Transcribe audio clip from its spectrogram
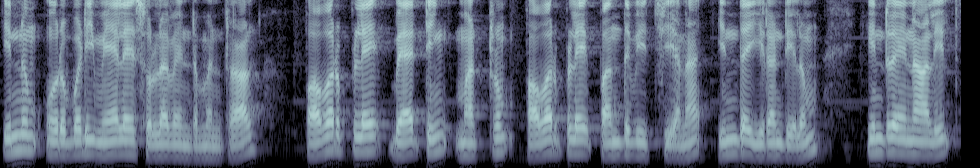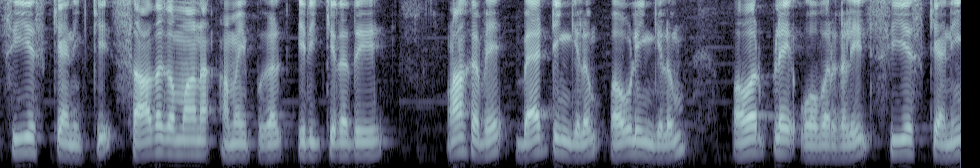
இன்னும் ஒருபடி மேலே சொல்ல வேண்டுமென்றால் பவர் பிளே பேட்டிங் மற்றும் பவர் பிளே பந்துவீச்சு என இந்த இரண்டிலும் இன்றைய நாளில் சிஎஸ்கே அணிக்கு சாதகமான அமைப்புகள் இருக்கிறது. ஆகவே பேட்டிங்கிலும் பவுலிங்கிலும் பவர் பிளே ஓவர்களில் சிஎஸ்கே அணி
